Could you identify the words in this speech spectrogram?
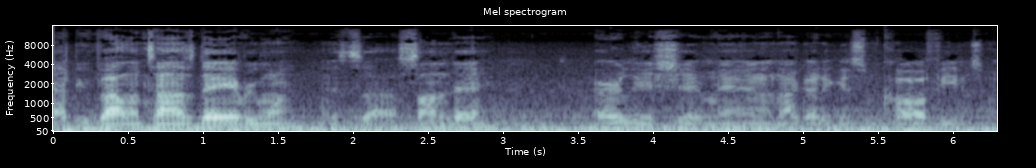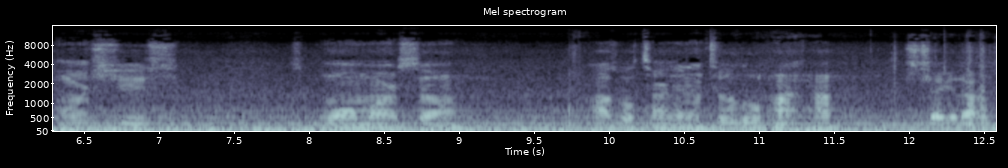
Happy Valentine's Day, everyone. It's uh, Sunday, early as shit, man, and I gotta get some coffee and some orange juice, some Walmart, so might as well turn it into a little hunt, huh? Let's check it out.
